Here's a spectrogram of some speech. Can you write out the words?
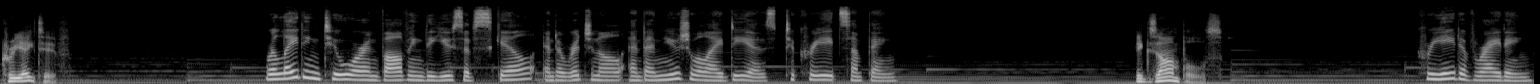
Creative Relating to or involving the use of skill and original and unusual ideas to create something. Examples Creative writing.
